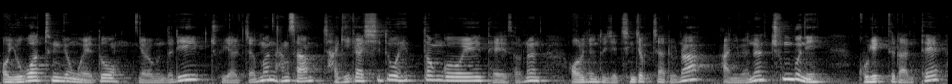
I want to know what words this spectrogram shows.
어, 요거 같은 경우에도 여러분들이 주의할 점은 항상 자기가 시도했던 거에 대해서는 어느 정도 이제 증적 자료나 아니면은 충분히 고객들한테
